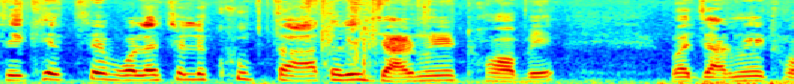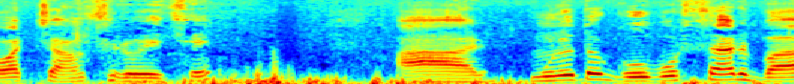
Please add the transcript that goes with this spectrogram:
সেক্ষেত্রে বলা চলে খুব তাড়াতাড়ি জার্মিনেট হবে বা জার্মিনেট হওয়ার চান্স রয়েছে। আর মূলত গোবর সার বা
